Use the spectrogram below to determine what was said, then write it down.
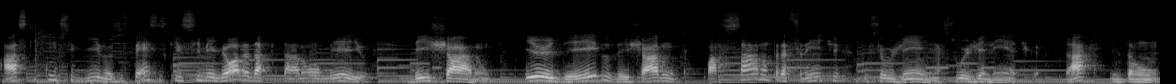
as que conseguiram, as espécies que se melhor adaptaram ao meio, deixaram herdeiros, deixaram, passaram para frente o seu gene, a sua genética, tá? Então,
